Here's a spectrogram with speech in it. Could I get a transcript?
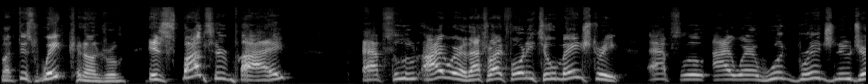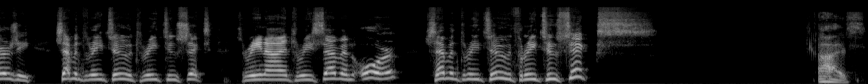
But this weight conundrum is sponsored by Absolute Eyewear. That's right, 42 Main Street. Absolute Eyewear, Woodbridge, New Jersey, 732 326 3937 or 732 326. Eyes.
